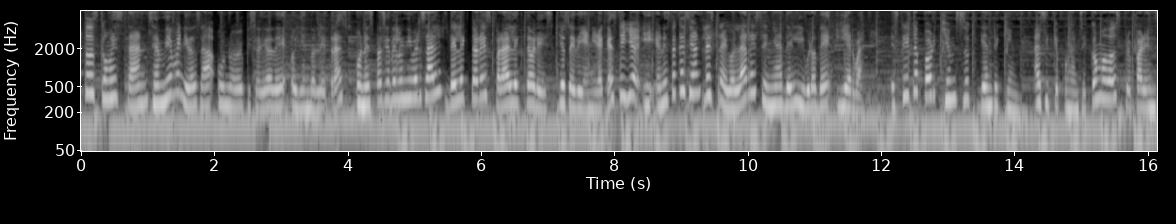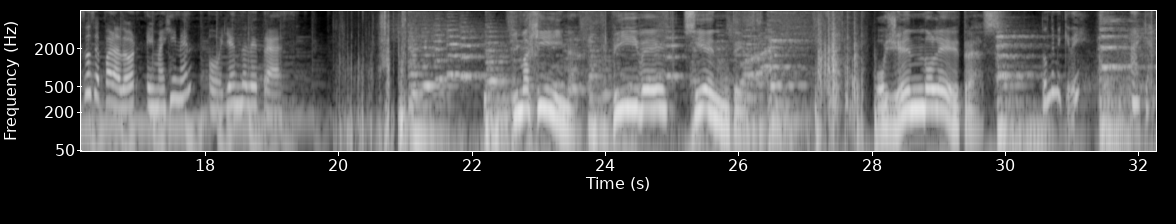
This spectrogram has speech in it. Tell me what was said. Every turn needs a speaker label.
Speaker 1: Hola a todos, ¿cómo están? Sean bienvenidos a un nuevo episodio de Oyendo Letras, un espacio del Universal de lectores para lectores. Yo soy Deyanira Castillo y en esta ocasión les traigo la reseña del libro de Hierba escrita por Kyung Suk Gendry Kim. Así que pónganse cómodos, preparen su separador e imaginen oyendo letras.
Speaker 2: Imagina, vive, siente. Oyendo letras.
Speaker 1: ¿Dónde me quedé? Ah, ya.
